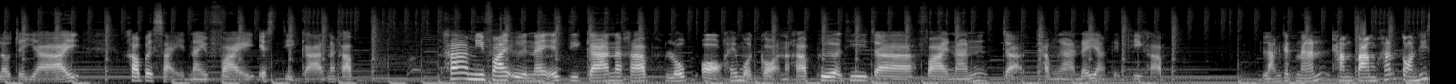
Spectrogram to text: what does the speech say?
เราจะย้ายเข้าไปใส่ในไฟล์ SD card นะครับ ถ้ามีไฟล์อื่นใน SD card นะครับ ลบออกให้หมดก่อนนะครับ เพื่อที่จะไฟล์นั้นจะทำงานได้อย่างเต็มที่ครับ หลังจากนั้นทำตามขั้นตอนที่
